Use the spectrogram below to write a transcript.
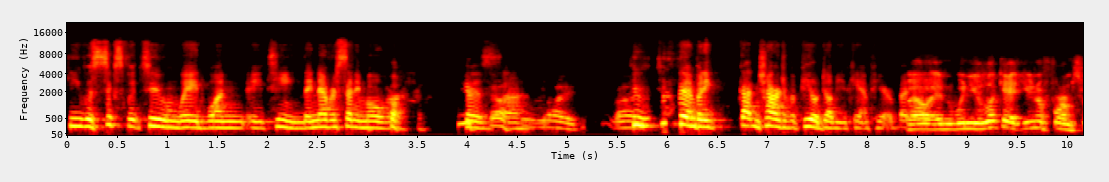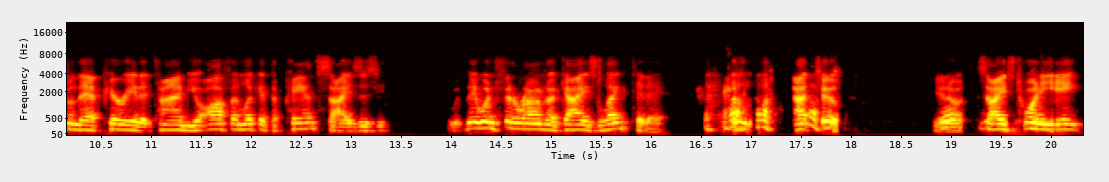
he was six foot two and weighed 118. They never sent him over because yeah, uh, right, right. Too, too thin, but he got in charge of a POW camp here. But well, and when you look at uniforms from that period of time, you often look at the pant sizes. They wouldn't fit around a guy's leg today. Not two. You know, size 28,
